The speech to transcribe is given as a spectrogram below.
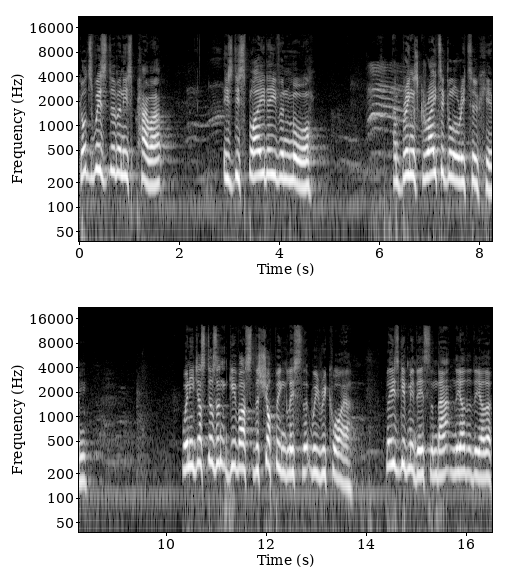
God's wisdom and his power is displayed even more and brings greater glory to Him when He just doesn't give us the shopping list that we require. Please give me this and that and the other, the other.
